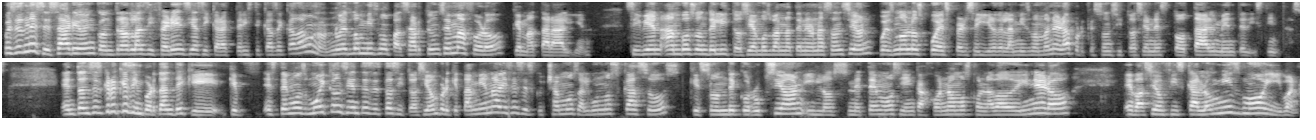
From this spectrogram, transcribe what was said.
pues es necesario encontrar las diferencias y características de cada uno. No es lo mismo pasarte un semáforo que matar a alguien. Si bien ambos son delitos y ambos van a tener una sanción, pues no los puedes perseguir de la misma manera porque son situaciones totalmente distintas. Entonces creo que es importante que, estemos muy conscientes de esta situación porque también a veces escuchamos algunos casos que son de corrupción y los metemos y encajonamos con lavado de dinero, evasión fiscal lo mismo y bueno,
